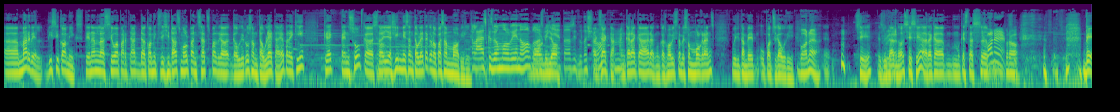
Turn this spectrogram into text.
uh, Marvel, DC Comics, tenen el seu apartat de còmics digitals molt pensats per ga- gaudir-los amb tauleta. Eh? Per aquí crec, penso que s'ha de llegir més en tauleta que no pas en mòbil. Clar, és que es veu molt bé, no? Molt Les millor. vinyetes i tot això. Exacte, mm. encara que ara, com que els mòbils també són molt grans, vull dir, també ho pots gaudir. Bona. Sí, és veritat, no? Sí, sí, ara que aquestes... eh, Bona! Però, Bé,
